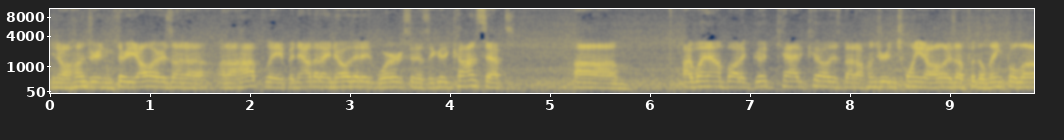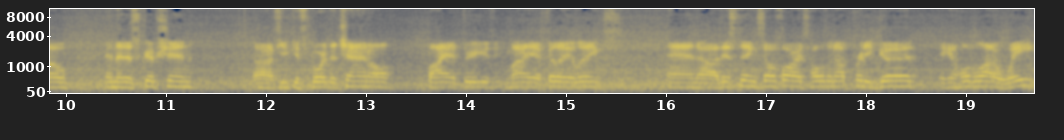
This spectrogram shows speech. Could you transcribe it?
you know, $130 on a, on a hot plate, but now that I know that it works and it's a good concept, um, I went out and bought a good Cadco. It's about $120. I'll put the link below in the description. Uh, if you can support the channel, buy it through using my affiliate links. And uh, this thing so far is holding up pretty good. It can hold a lot of weight.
